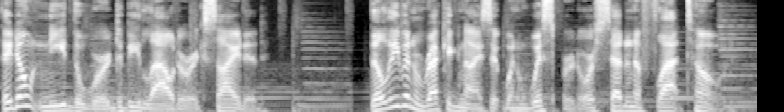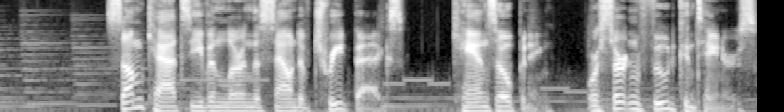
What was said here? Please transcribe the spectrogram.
They don't need the word to be loud or excited. They'll even recognize it when whispered or said in a flat tone. Some cats even learn the sound of treat bags, cans opening, or certain food containers.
